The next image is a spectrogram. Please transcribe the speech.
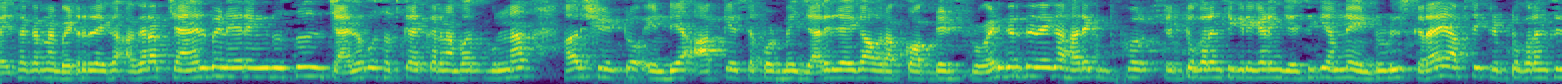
ऐसा करना बेटर रहेगा। अगर आप चैनल पे नहीं रहेंगे दोस्तों चैनल को सब्सक्राइब करना बहुत भूलना। हर शीट इंडिया आपके सपोर्ट में जारी रहेगा और आपको अपडेट्स प्रोवाइड करते रहेगा हर एक क्रिप्टो करेंसी के रिगार्डिंग जैसे कि हमने इंट्रोड्यूस कराया आपसे क्रिप्टो करेंसी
